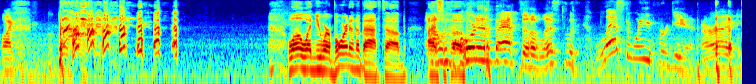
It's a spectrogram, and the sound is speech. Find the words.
Like well, when you were born in a bathtub, I, I, was suppose. born in a bathtub. Lest lest we forget. All right.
